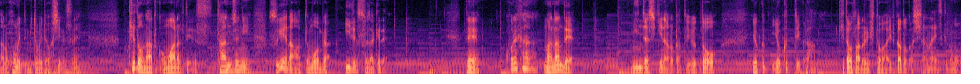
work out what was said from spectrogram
あの褒めて認めてほしいんですね。けどなとか思わなくていいです。単純にすげえなって思えばいいです。それだけで。で、これが、まあなんで忍者式なのかというと、よく、よくっていうか、聞いたことある人がいるかどうか知らないですけども、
